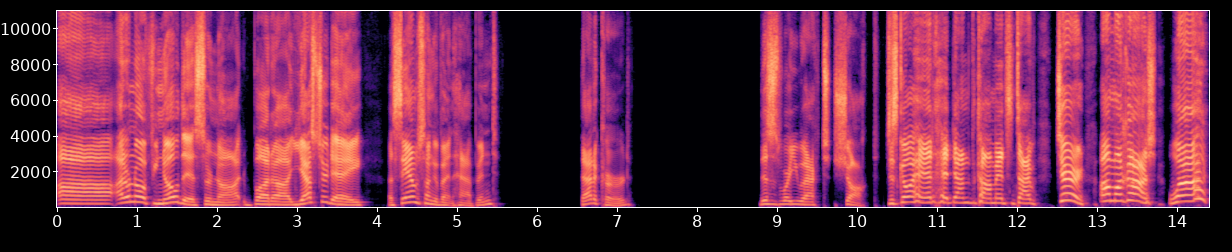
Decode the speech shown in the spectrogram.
Uh, I don't know if you know this or not, but uh, yesterday a Samsung event happened. That occurred. This is where you act shocked. Just go ahead, head down to the comments and type, Jern, oh my gosh, what?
